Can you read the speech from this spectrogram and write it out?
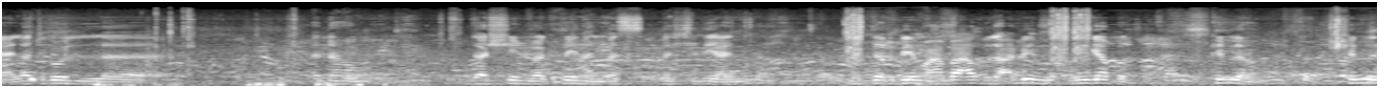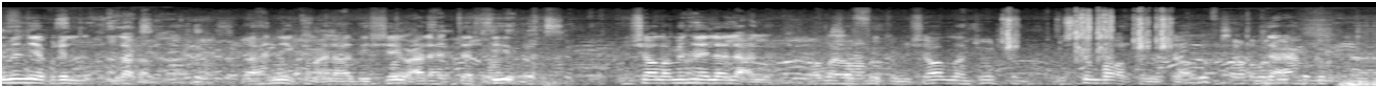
يعني لا تقول آه، إنهم داشين واقفين بس بس كذي يعني متدربين مع بعض ولاعبين من قبل. كلهم. كل من يبغي اللقب. أهنيكم على هذا الشيء وعلى هالترتيب. إن شاء الله منها إلى الأعلى. والله يوفقكم إن شاء الله. واستمراركم إن شاء الله. دعمكم إحنا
